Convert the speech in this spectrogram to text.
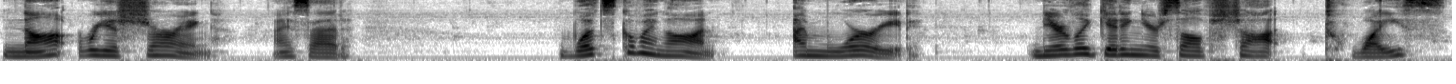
Not reassuring, I said. What's going on? I'm worried. Nearly getting yourself shot twice?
